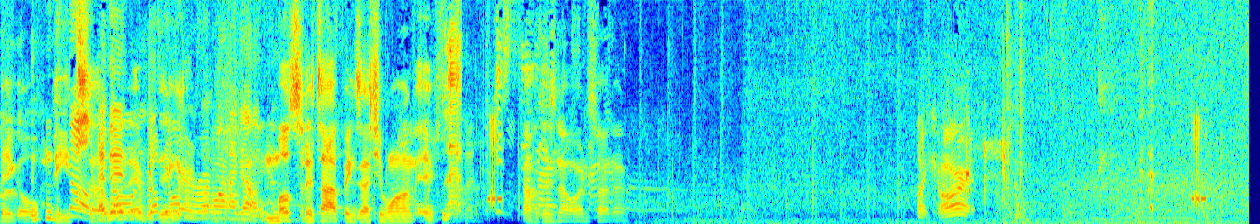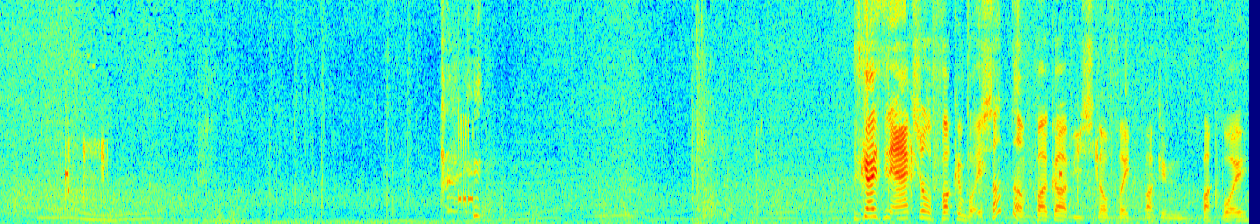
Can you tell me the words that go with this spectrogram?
Big old pizza And then with come everything. here and wanna go. Most of the toppings that you want. If oh, there's no orange soda. My car. This guy's an actual fucking boy. Shut the fuck up, you snowflake fucking fuckboy.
